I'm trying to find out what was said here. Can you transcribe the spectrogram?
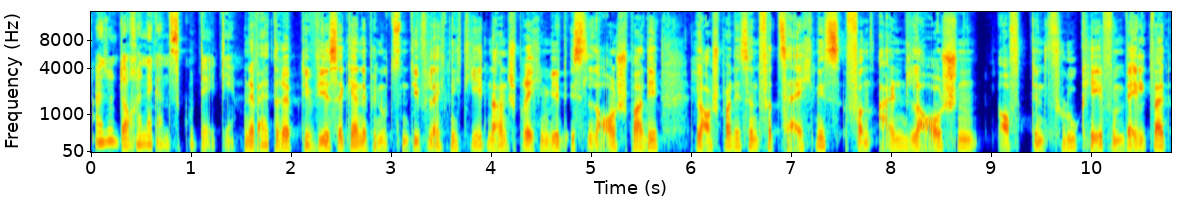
Also doch eine ganz gute Idee. Eine weitere App, die wir sehr gerne benutzen, die vielleicht nicht jeden ansprechen wird, ist Lauschbuddy. Lauschbuddy ist ein Verzeichnis von allen Lauschen auf den Flughäfen weltweit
